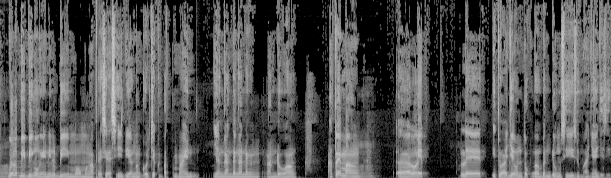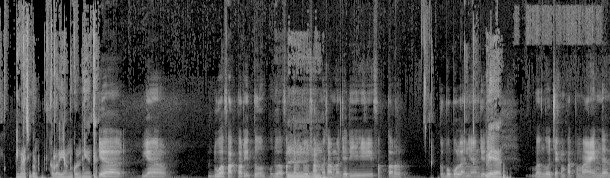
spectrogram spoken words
hmm. gue lebih bingung ya ini lebih mau mengapresiasi dia ngegojek empat pemain yang ganteng-gantengan doang atau emang hmm. uh, late late itu aja untuk ngebendung si Zumanya aja sih gimana sih bang kalau yang golnya itu ya ya dua faktor itu dua faktor hmm, itu hmm. sama-sama jadi faktor kebobolannya jadi yeah. menggocek empat pemain dan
